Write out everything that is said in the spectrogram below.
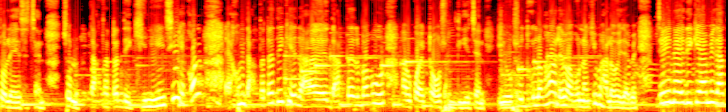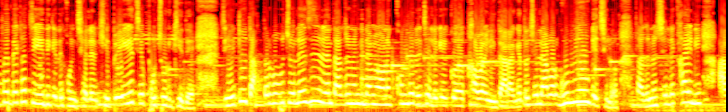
চলে এসেছেন। চলো ডাক্তারটা দেখিয়ে নিয়েছি। এখন এখন ডাক্তারটা দেখে ডাক্তারবাবু কয়েকটা ওষুধ দিয়েছেন। এই ওষুধগুলো খাওয়ালে বাবু নাকি ভালো হয়ে যাবে। যেই না এদিকে আমি ডাক্তার দেখাচ্ছি, এদিকে দেখুন, ছেলের খিদে পেয়ে গেছে প্রচুর খিদে। যেহেতু ডাক্তারবাবু চলে এসেছিলেন, তার জন্য কিন্তু আমি অনেকক্ষণ ধরে ছেলেকে খাওয়াইনি। তার আগে তো ছেলে আবার ঘুমিয়েও গেছিল। তার জন্য ছেলে খায়নি। আর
